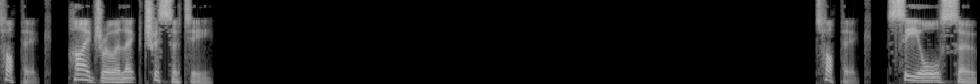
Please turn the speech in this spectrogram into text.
Topic: Hydroelectricity. Topic: See also.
